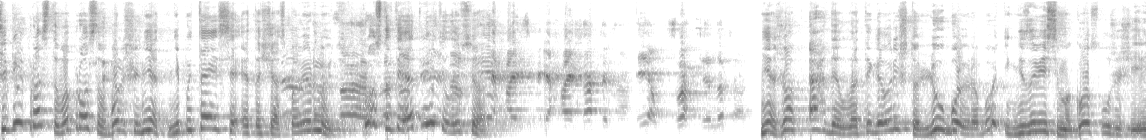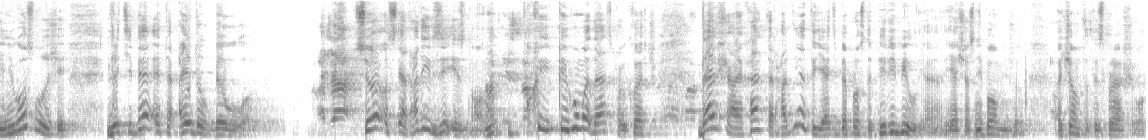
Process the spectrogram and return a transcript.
тебе просто вопросов больше нет. Не пытайся это сейчас повернуть. Просто ты ответил и все. Нет, Жоп Ахделла, ты говоришь, что любой работник, независимо госслужащий или не госслужащий, для тебя это айдл белло. Все, снят, хадир зи изно. Ну, хи- хихума да, хочешь. Дальше, айхаттер хадинаты, я тебя просто перебил, я, я сейчас не помню, что- о чем-то ты спрашивал.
